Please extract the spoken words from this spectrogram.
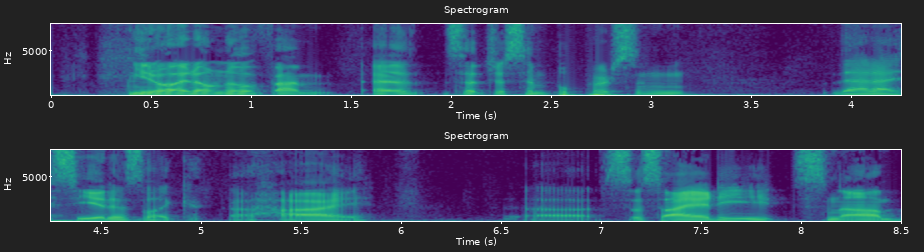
you know. I don't know if I'm uh such a simple person that I see it as like a high uh, society snob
